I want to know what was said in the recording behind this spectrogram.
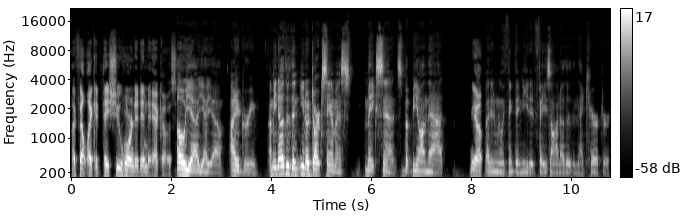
I felt like it, they shoehorned it into Echoes. Oh yeah, yeah, yeah. I agree. I mean, other than you know, Dark Samus makes sense, but beyond that, Yeah. I didn't really think they needed Phazon other than that character.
